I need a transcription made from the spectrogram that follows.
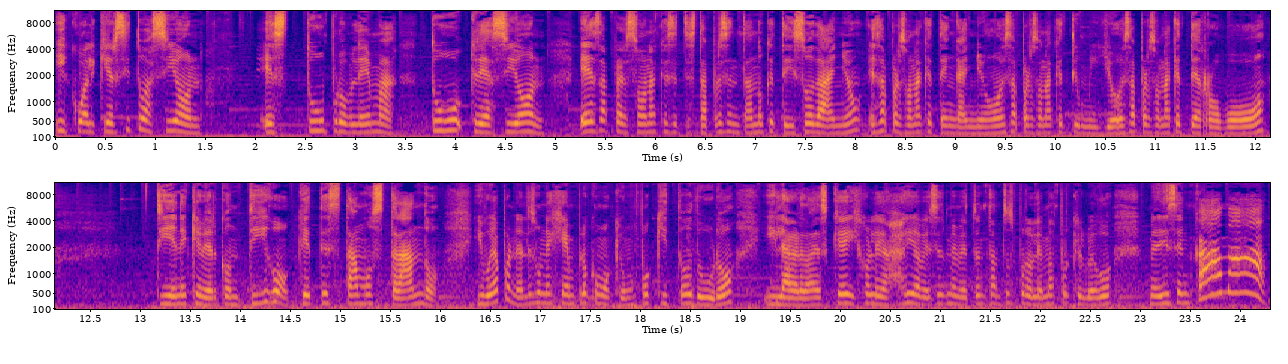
Y cualquier situación es tu problema, tu creación. Esa persona que se te está presentando que te hizo daño, esa persona que te engañó, esa persona que te humilló, esa persona que te robó, tiene que ver contigo, qué te está mostrando. Y voy a ponerles un ejemplo como que un poquito duro y la verdad es que, híjole, ay, a veces me meto en tantos problemas porque luego me dicen, cama.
